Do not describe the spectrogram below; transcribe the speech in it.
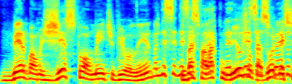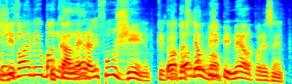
verbalmente, gestualmente violento. Mas nesse, nesse e vai aspecto, falar com o meu jogador desse o jeito. É meio banana, o Calera né? ali foi um gênio, porque eu adoro até o Felipe Melo, por exemplo.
